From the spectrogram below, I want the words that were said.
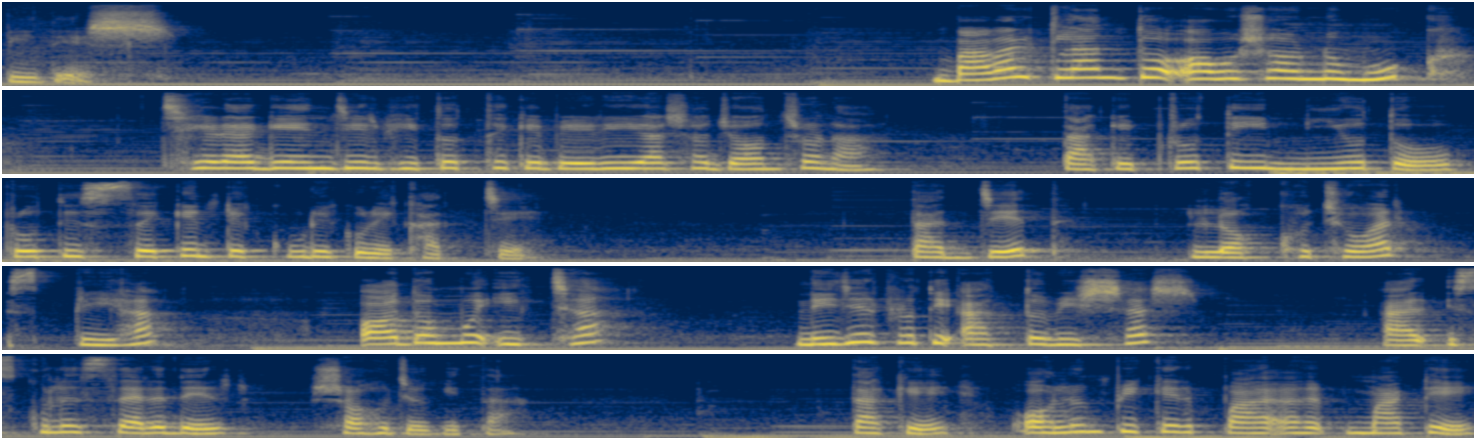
বিদেশ। বাবার ক্লান্ত অবসর্ণ মুখ, ছেঁড়া গেঞ্জির ভিতর থেকে বেরিয়ে আসা যন্ত্রণা তাকে প্রতিনিয়ত প্রতি সেকেন্ডে কুড়ে কুড়ে খাচ্ছে। তার জেদ, লক্ষ্য ছোঁয়ার স্পৃহা, অদম্য ইচ্ছা, নিজের প্রতি আত্মবিশ্বাস আর স্কুলের স্যারেদের সহযোগিতা। তাকে অলিম্পিকের মাঠে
